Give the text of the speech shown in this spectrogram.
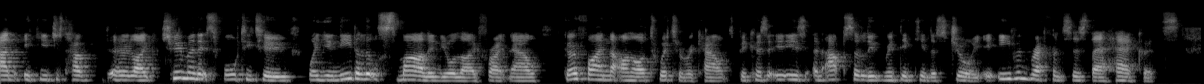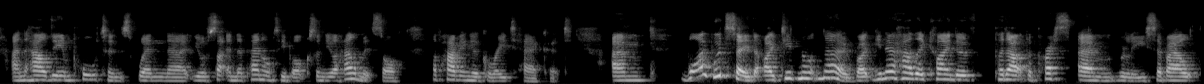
And if you just have uh, like two minutes 42, when you need a little smile in your life right now, go find that on our Twitter account because it is an absolute ridiculous joy. It even references their haircuts and how the importance when uh, you're sat in the penalty box and your helmet's off of having a great haircut. Um, what I would say that I did not know, right? You know how they kind of put out the press um, release about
